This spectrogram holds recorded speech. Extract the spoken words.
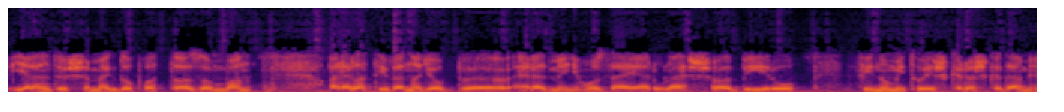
jelentősen megdobhatta, azonban a relatíve nagyobb eredmény hozzájárulással bíró finomító és kereskedelmi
